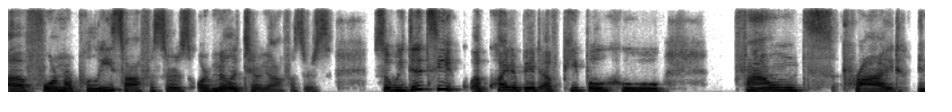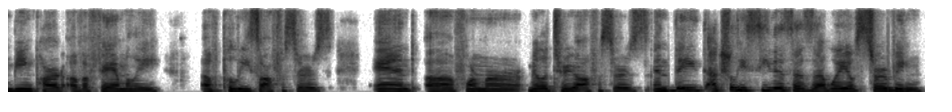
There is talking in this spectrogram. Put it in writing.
of former police officers or military officers. So we did see a, quite a bit of people who found pride in being part of a family of police officers and uh, former military officers. And they actually see this as a way of serving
